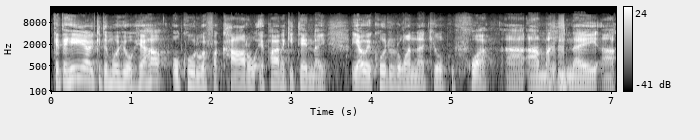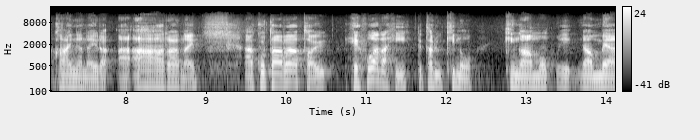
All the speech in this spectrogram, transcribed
Kei te he au ki te mohi o heha o kōrua whakaro e pāna ki tēnei. I au e kōrero ana ki oku hua, uh, a mahi nei, a kāinga nei, a ahara nei. Uh, ko tā rātou, he huarahi te taru kino ki ngā, mo, ngā mea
